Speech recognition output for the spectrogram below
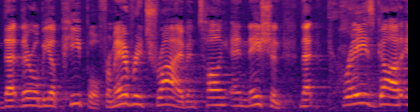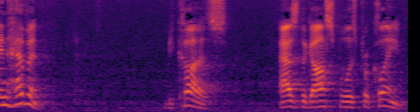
that there will be a people from every tribe and tongue and nation that praise God in heaven. Because as the gospel is proclaimed,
